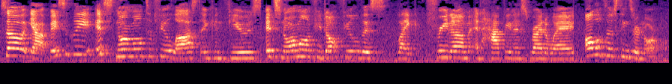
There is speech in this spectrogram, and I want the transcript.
So yeah basically it's normal to feel lost and confused. It's normal if you don't feel this like freedom and happiness right away. All of those things are normal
